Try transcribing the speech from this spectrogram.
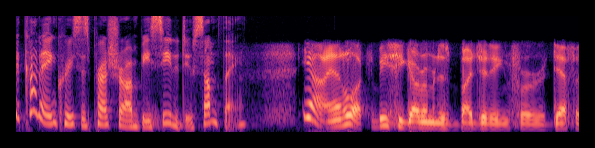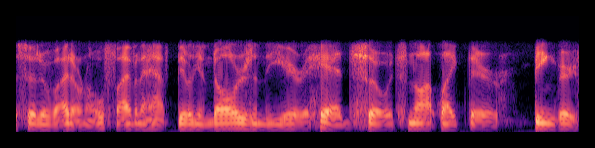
it kind of increases pressure on BC to do something. Yeah, and look, the BC government is budgeting for a deficit of I don't know five and a half billion dollars in the year ahead. So it's not like they're being very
